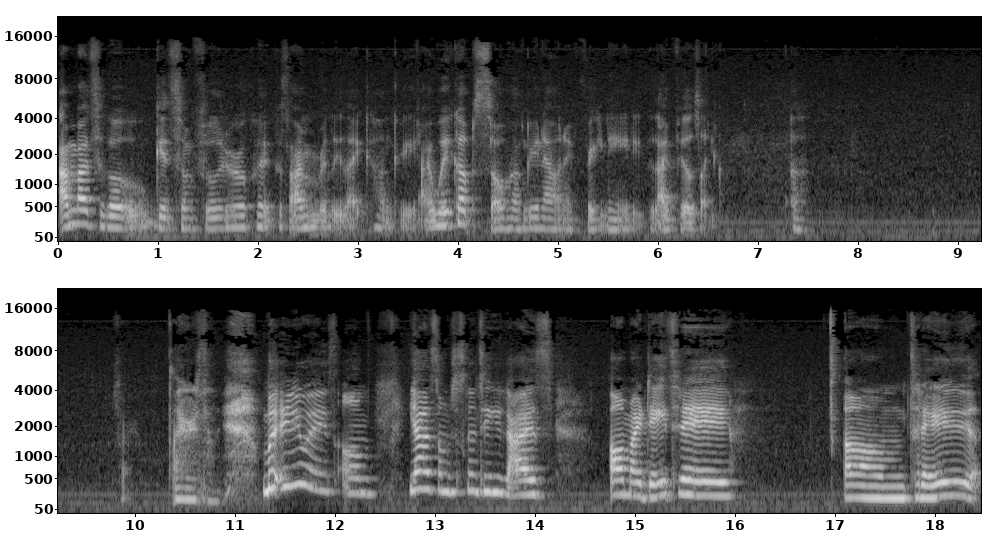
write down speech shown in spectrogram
I'm about to go get some food real quick because I'm really like hungry. I wake up so hungry now and I freaking hate it because I feels like, uh. Sorry, I heard something. But anyways, um, yeah, so I'm just gonna take you guys on my day today. Um, today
